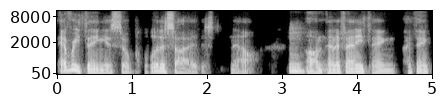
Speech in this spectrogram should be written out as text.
everything is so politicized now. Mm. Um, and if anything, I think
